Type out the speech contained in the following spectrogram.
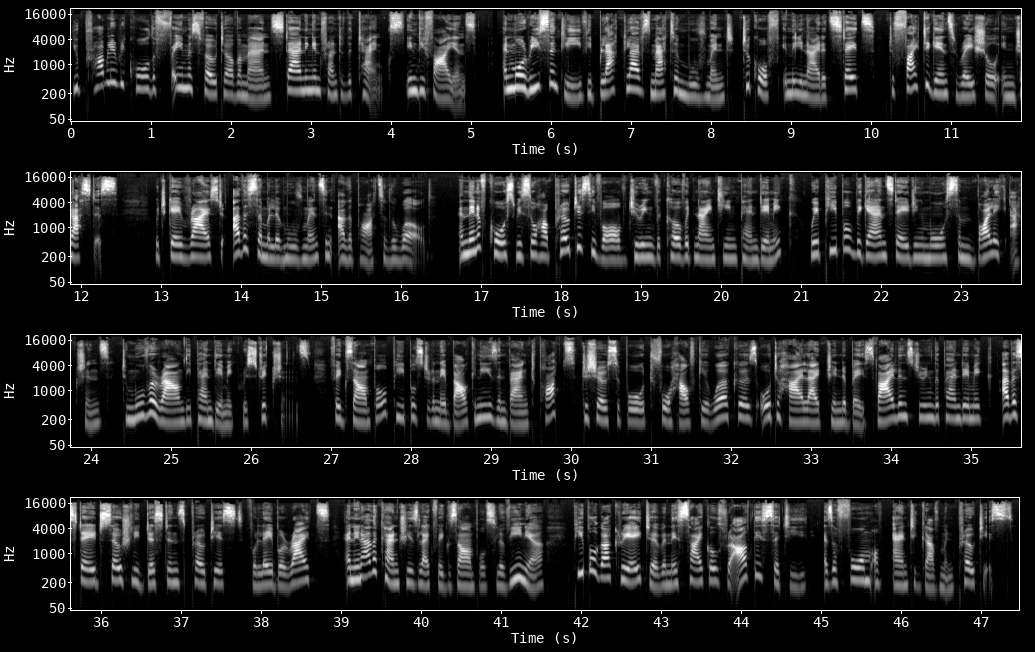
You probably recall the famous photo of a man standing in front of the tanks in defiance. And more recently, the Black Lives Matter movement took off in the United States to fight against racial injustice which gave rise to other similar movements in other parts of the world. And then, of course, we saw how protests evolved during the COVID 19 pandemic, where people began staging more symbolic actions to move around the pandemic restrictions. For example, people stood on their balconies and banged pots to show support for healthcare workers or to highlight gender based violence during the pandemic. Others staged socially distanced protests for labor rights. And in other countries, like, for example, Slovenia, people got creative and they cycled throughout their city as a form of anti government protests.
